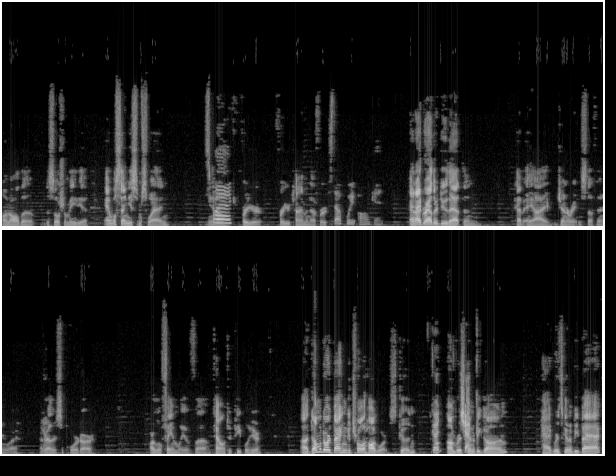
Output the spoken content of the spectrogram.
on all the, the social media and we'll send you some swag, you know, for your for your time and effort. Stuff we all get. And I'd rather do that than have AI generating stuff anyway. I'd Yeah. rather support our our little family of uh, talented people here. Uh, Dumbledore's back in control at Hogwarts. Good. Good. Uh, Umbridge's going to be gone. Hagrid's going to be back.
